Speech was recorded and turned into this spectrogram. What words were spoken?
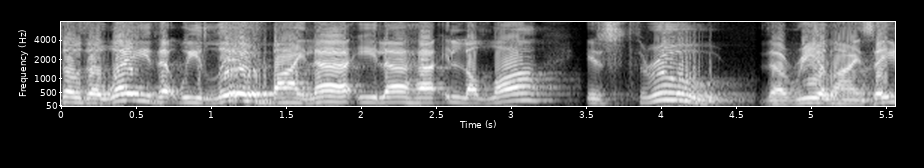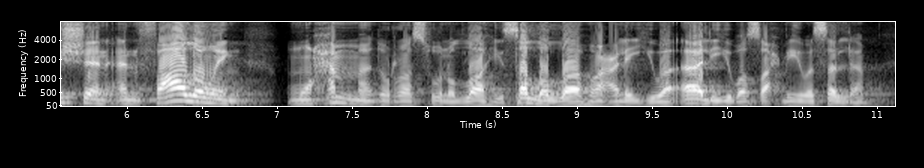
So the way that we live by La ilaha illallah is through the realization and following Muhammadur Rasulullah sallallahu alayhi wa alihi wa sahbihi.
